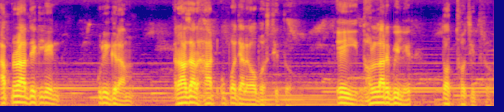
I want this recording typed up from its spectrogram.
আপনারা দেখলেন কুড়িগ্রাম, রাজারহাট উপজেলায় অবস্থিত এই ধল্লার বিলের তথ্যচিত্র।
